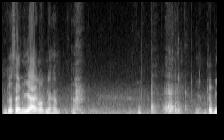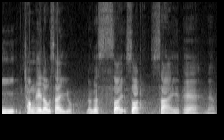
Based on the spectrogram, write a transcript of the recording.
มันก็ใส่ไม่ยากหรอกนะครับก็มันก็มีช่องให้เราใส่อยู่ แล้วก็ใส่สอดสายแพรนะครับ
